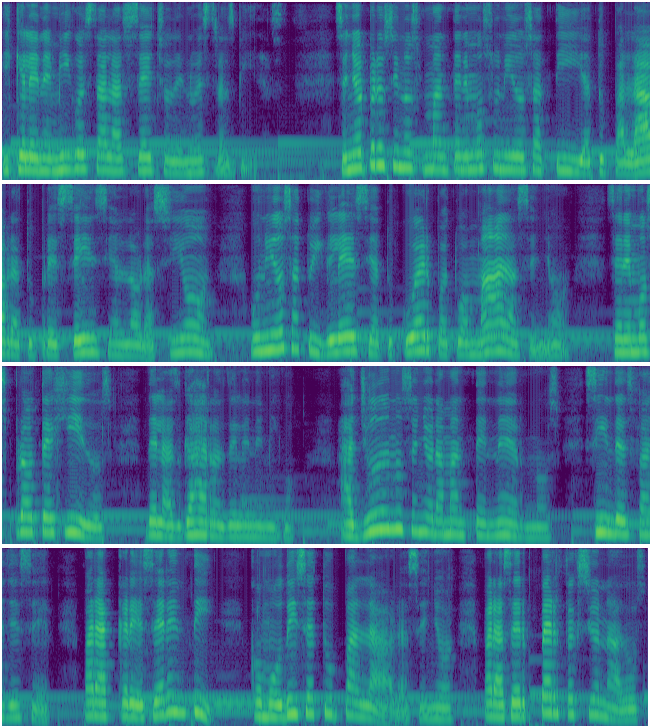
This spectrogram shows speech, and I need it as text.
y que el enemigo está al acecho de nuestras vidas. Señor, pero si nos mantenemos unidos a ti, a tu palabra, a tu presencia en la oración, unidos a tu iglesia, a tu cuerpo, a tu amada, Señor, seremos protegidos de las garras del enemigo. Ayúdanos, Señor, a mantenernos sin desfallecer, para crecer en ti, como dice tu palabra, Señor, para ser perfeccionados,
